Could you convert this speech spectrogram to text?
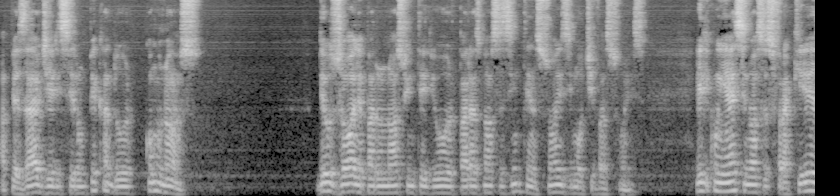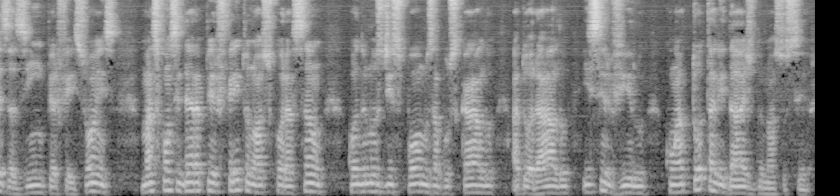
apesar de ele ser um pecador como nós. Deus olha para o nosso interior, para as nossas intenções e motivações. Ele conhece nossas fraquezas e imperfeições mas considera perfeito nosso coração quando nos dispomos a buscá-lo, adorá-lo e servi-lo com a totalidade do nosso ser.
